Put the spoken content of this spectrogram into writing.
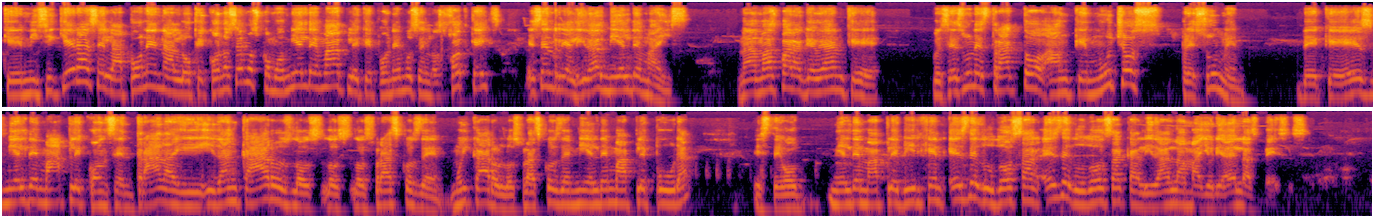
que ni siquiera se la ponen a lo que conocemos como miel de maple que ponemos en los hotcakes, es en realidad miel de maíz. Nada más para que vean que pues es un extracto, aunque muchos presumen de que es miel de maple concentrada y, dan caros los, los, los, frascos de, muy caros los frascos de miel de maple pura, este, o miel de maple virgen, es de dudosa, es de dudosa calidad la mayoría de las veces.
